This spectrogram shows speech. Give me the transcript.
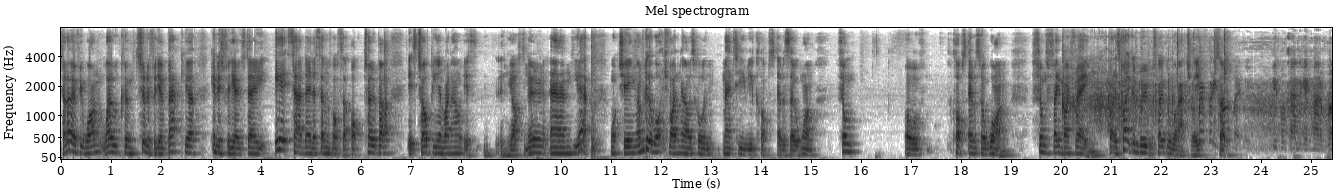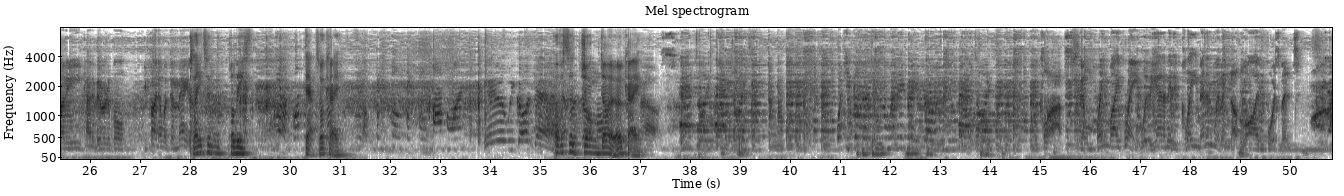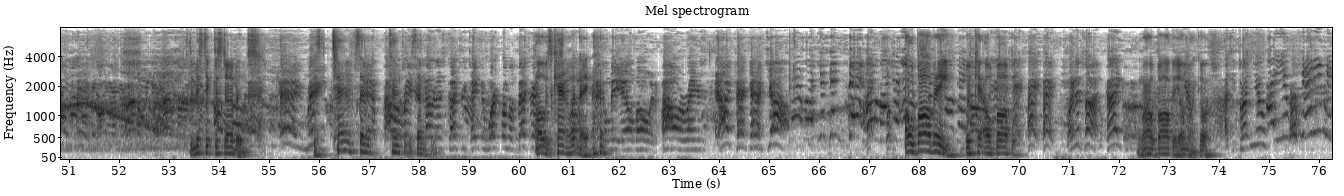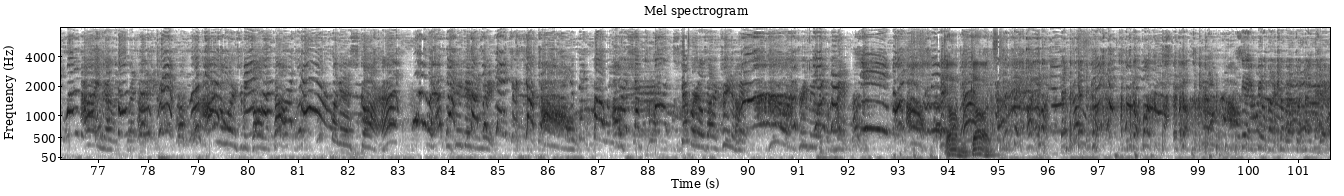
Hello everyone, welcome to the video back here. In this video today. It's Saturday the 7th of October, it's 12pm right now, it's in the afternoon. And yeah, watching, I'm going to watch right now, it's called Mad TV Clops episode 1, film of Clops episode 1, filmed frame by frame, but it's quite a good movie, it's quite a good one actually. So, People tend to get kind of runny, kind of irritable, you find out what they're made of. Clayton Police Depth, okay. Officer John Doe, okay. Clops, filmed frame by frame with the animated clay men and women of law enforcement. Domestic disturbance. It's 10 7 10 57. Oh, it's Ken, wasn't it? me elbow and Power Rangers, and I can't get a job. Oh, Barbie with Ken. Oh, Barbie. Hey, hey, hey, one at a time, okay? Wow, Barbie. Oh my gosh. Has he threatened you? Are you kidding? He's one the I never threatened you. I'm the one who should be calling the cops. Look at this scar, huh? Look, that's what you did to me. Get it yourself, you big bow and Ouch. you clutch. Skipper knows how to treat a man. You know how to treat me like a man. Jeez, Oh, Oh my god. That's it. All right, come on. That's it. That's it. Come on. Let's go. Both of you. Let's go. See how you feel about each other after a night in jail.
